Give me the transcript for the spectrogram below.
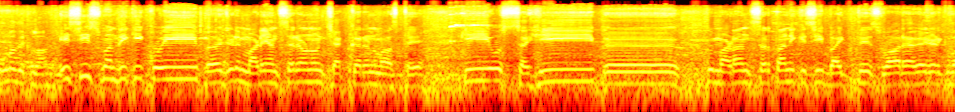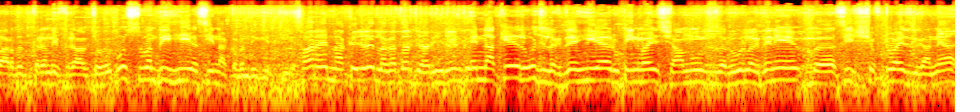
ਉਹਨਾਂ ਦੇ ਖਿਲਾਫ। ਇਸੀ ਸੰਬੰਧੀ ਕਿ ਕੋਈ ਅ, ਜਿਹੜੇ ਮਾੜੇ ਅਨਸਰ ਹੈ ਉਹਨਾਂ ਨੂੰ ਚੈੱਕ ਕਰਨ ਵਾਸਤੇ ਕਿ ਉਹ ਸਹੀ ਕੋਈ ਮਾੜਾ ਅਨਸਰ ਤਾਂ ਨਹੀਂ ਕਿਸੇ ਬਾਈਕ ਤੇ ਸਵਾਰ ਹੈਗਾ ਜਿਹੜਾ ਕਿ ਵਾਰਦਾਤ ਕਰਨ ਦੀ ਫਿਰਾਕ ਚ ਹੋਵੇ। ਉਸ ਸੰਬੰਧੀ ਹੀ ਅਸੀਂ ਨਾਕਾਬੰਦੀ ਕੀਤੀ ਹੈ। ਸਰ ਇਹ ਨਾਕੇ ਜਿਹੜੇ ਲਗਾਤਾਰ ਜਾਰੀ ਰਹਿਣਗੇ? ਇਹ ਨਾਕੇ ਰੋਜ਼ ਲੱਗਦੇ ਹੀ ਹੈ ਰੂਟੀਨ ਵਾਈਜ਼ ਸ਼ਾਮ ਨੂੰ ਜ਼ਰੂਰ ਲੱਗਦੇ ਨੇ। ਅਸੀਂ ਸ਼ਿਫਟ ਵਾਈਜ਼ ਲਗਾਉਂਦੇ ਹਾਂ।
